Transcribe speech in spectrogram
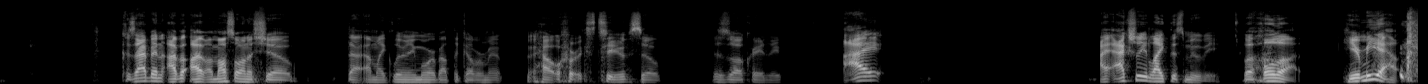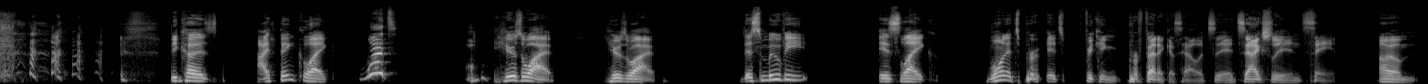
because I've been I've, I'm also on a show that I'm like learning more about the government, how it works too. So this is all crazy. I I actually like this movie, but hold on, hear me out, because I think like What? here's why. Here's why. This movie is like one. It's pro- it's freaking prophetic as hell. It's it's actually insane. Um,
